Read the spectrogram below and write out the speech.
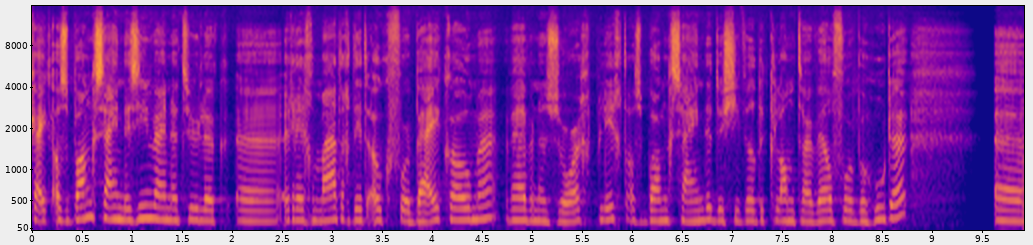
Kijk, als bank zijnde zien wij natuurlijk uh, regelmatig dit ook voorbij komen. We hebben een zorgplicht als bank zijnde, dus je wil de klant daar wel voor behoeden. Uh,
